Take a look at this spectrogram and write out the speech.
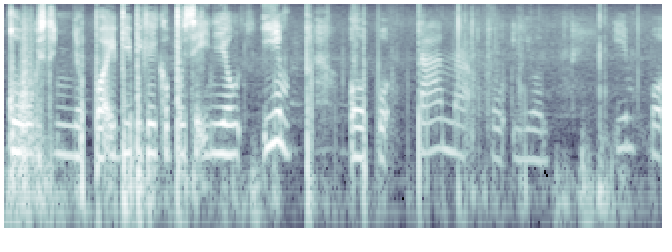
kung gusto niyo po, ibibigay ko po sa inyo yung imp. Opo, tama po iyon. Imp po,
